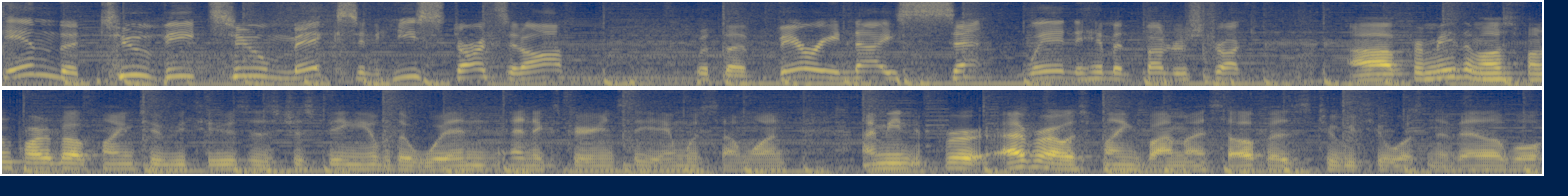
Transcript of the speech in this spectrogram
in the 2v2 mix, and he starts it off with a very nice set win, him and Thunderstruck. Uh, for me, the most fun part about playing 2v2s is just being able to win and experience the game with someone. I mean, forever I was playing by myself as 2v2 wasn't available,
